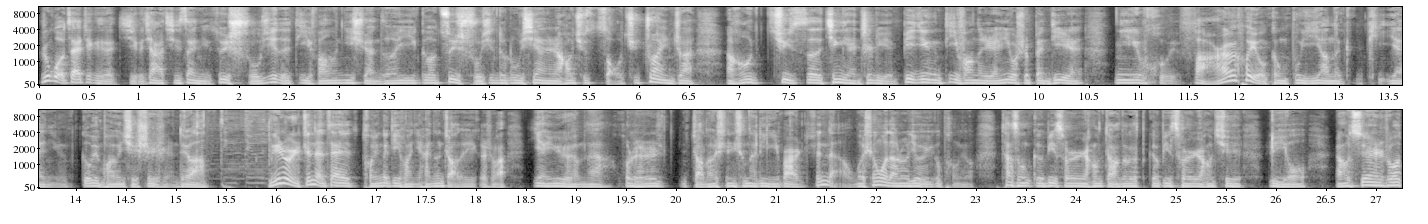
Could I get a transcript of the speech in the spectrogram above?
如果在这个几个假期，在你最熟悉的地方，你选择一个最熟悉的路线，然后去走，去转一转，然后去一次经典之旅。毕竟地方的人又是本地人，你会反而会有更不一样的体验。你各位朋友去试试，对吧？没准真的在同一个地方，你还能找到一个是吧？艳遇什么的，或者是找到人生的另一半。真的，我生活当中就有一个朋友，他从隔壁村然后找到隔壁村然后去旅游，然后虽然说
